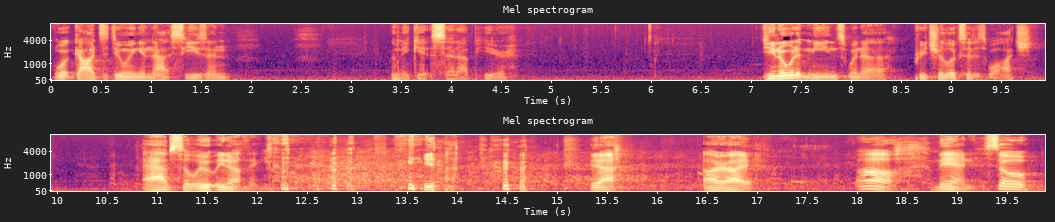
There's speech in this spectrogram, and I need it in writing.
what God's doing in that season. Let me get set up here. Do you know what it means when a preacher looks at his watch? Absolutely nothing. yeah. yeah. All right. Oh, man. So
